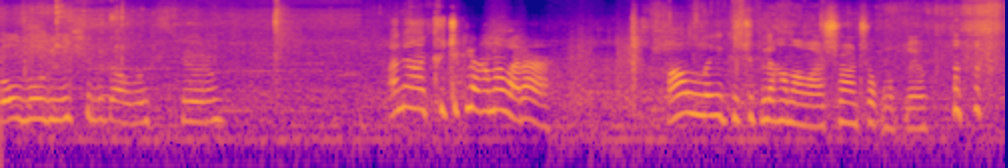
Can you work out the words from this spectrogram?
bol bol yeşillik almak istiyorum. Ana küçük lahana var ha. Vallahi küçük lahana var. Şu an çok mutluyum.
